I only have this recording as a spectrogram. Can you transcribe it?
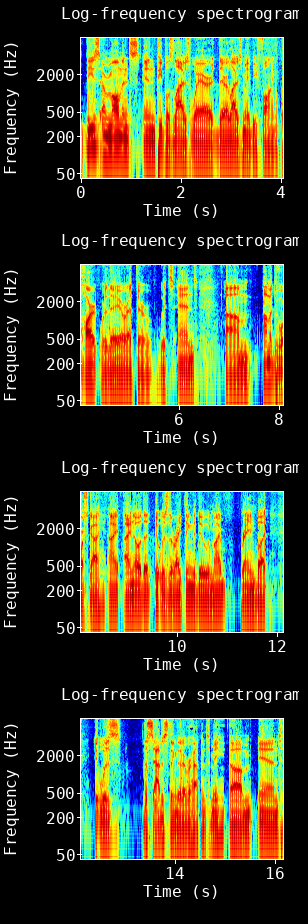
These are moments in people's lives where their lives may be falling apart, where they are at their wits' end. Um, I'm a divorce guy. I, I know that it was the right thing to do in my brain, but it was the saddest thing that ever happened to me. Um, and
